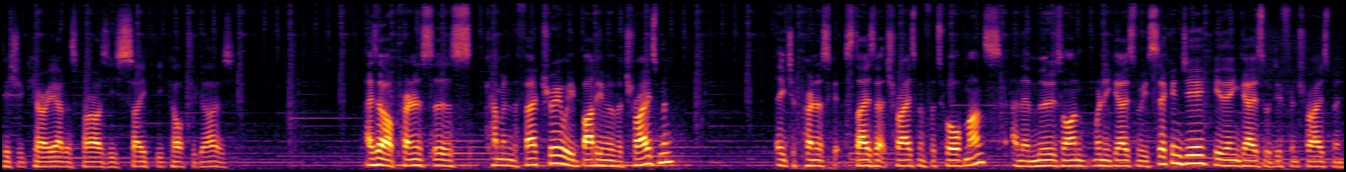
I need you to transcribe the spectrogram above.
he should carry out as far as his safety culture goes. As our apprentices come into the factory, we butt in with a tradesman. Each apprentice stays that tradesman for 12 months and then moves on. When he goes to his second year, he then goes to a different tradesman.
